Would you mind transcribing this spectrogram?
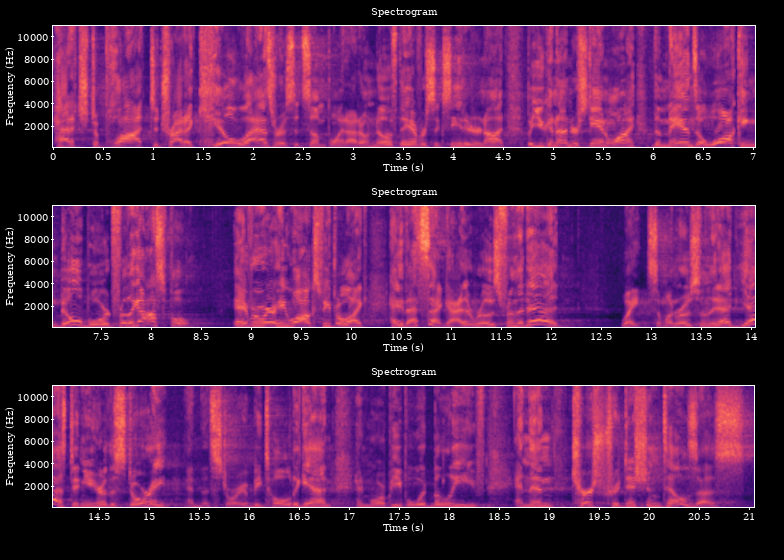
hatched a plot to try to kill Lazarus at some point. I don't know if they ever succeeded or not, but you can understand why. The man's a walking billboard for the gospel. Everywhere he walks, people are like, hey, that's that guy that rose from the dead. Wait, someone rose from the dead? Yes. Didn't you hear the story? And the story would be told again, and more people would believe. And then church tradition tells us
